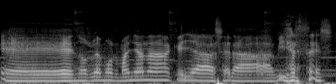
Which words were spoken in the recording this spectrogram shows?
Eh, nos vemos mañana, que ya será viernes.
